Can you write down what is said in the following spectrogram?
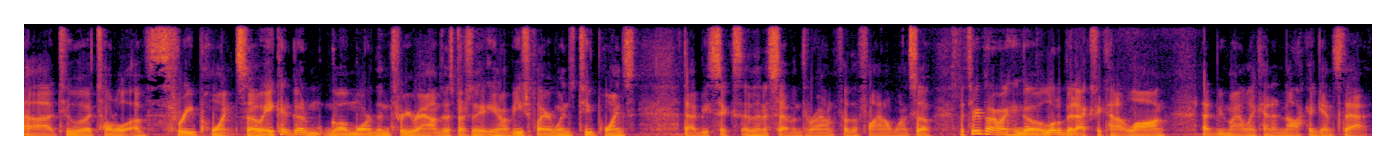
uh, to a total of three points. So it could go go more than three rounds, especially you know if each player wins two points, that'd be six, and then a seventh round for the final one. So the three player one can go a little bit actually kind of long. That'd be my only kind of knock against that.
